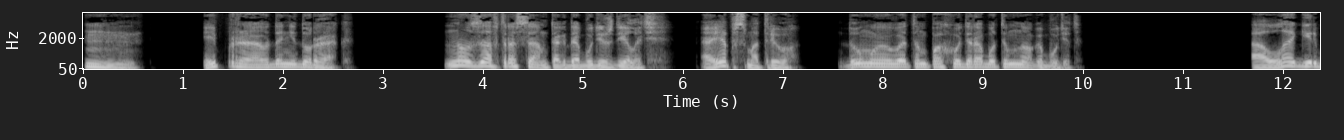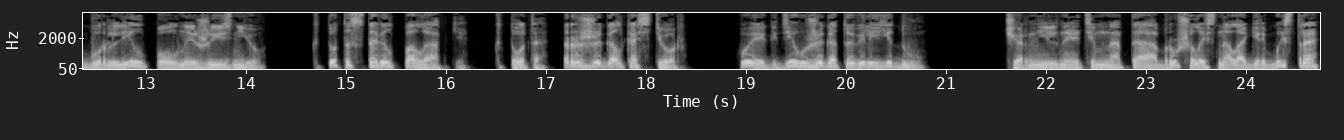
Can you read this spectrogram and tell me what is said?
«Хм, и правда не дурак. Но завтра сам тогда будешь делать. А я посмотрю. Думаю, в этом походе работы много будет». А лагерь бурлил полной жизнью. Кто-то ставил палатки, кто-то разжигал костер. Кое-где уже готовили еду. Чернильная темнота обрушилась на лагерь быстро,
